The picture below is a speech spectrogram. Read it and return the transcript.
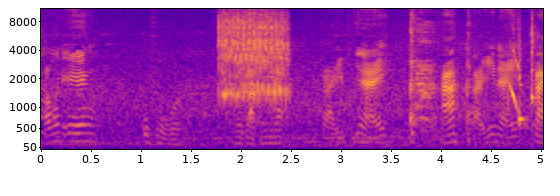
ทำมันเอง โอ้โหระดับนี้ละ ไก่ที่ไหน ฮะ ไก่ที่ไหน ไก่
